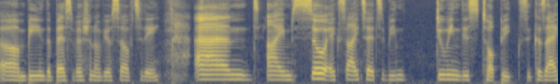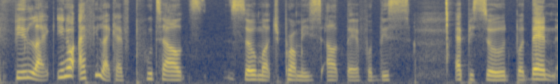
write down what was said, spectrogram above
um, being the best version of yourself today? And I'm so excited to be doing these topics because I feel like, you know, I feel like I've put out so much promise out there for this episode, but then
